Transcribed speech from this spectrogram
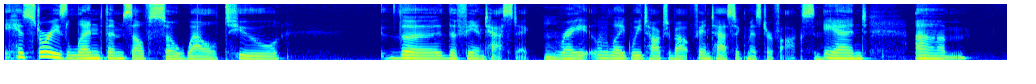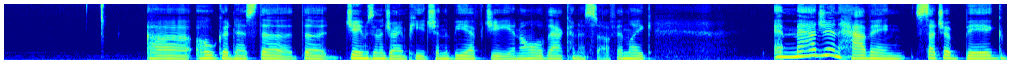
his stories lend themselves so well to the the fantastic, Mm-hmm. right? Like we talked about Fantastic Mr. Fox Mm-hmm. and um uh oh goodness, the the James and the Giant Peach and the BFG and all of that kind of stuff. And like imagine having such a big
